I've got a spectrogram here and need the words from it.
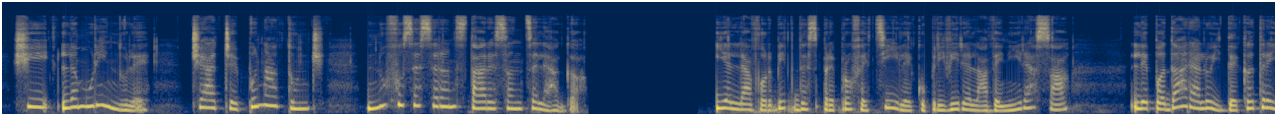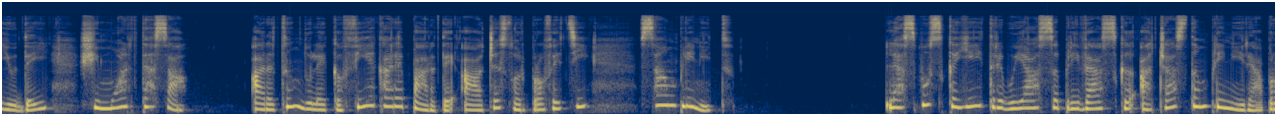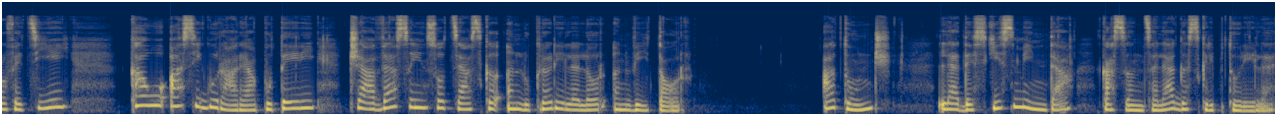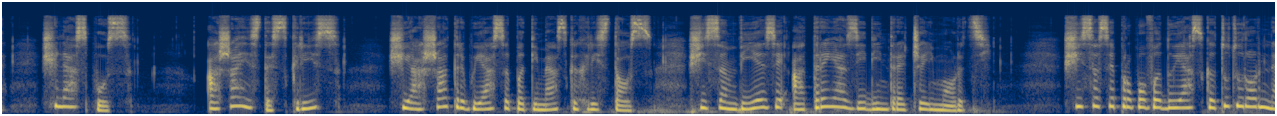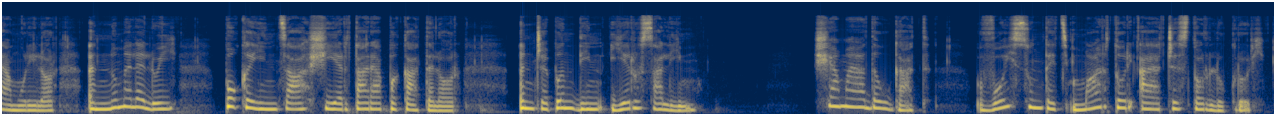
și lămurindu-le ceea ce până atunci nu fusese în stare să înțeleagă. El le-a vorbit despre profețiile cu privire la venirea sa, lepădarea lui de către iudei și moartea sa, arătându-le că fiecare parte a acestor profeții s-a împlinit le-a spus că ei trebuia să privească această împlinire a profeției ca o asigurare a puterii ce avea să însoțească în lucrările lor în viitor. Atunci le-a deschis mintea ca să înțeleagă scripturile și le-a spus, așa este scris și așa trebuia să pătimească Hristos și să învieze a treia zi dintre cei morți – și să se propovăduiască tuturor neamurilor, în numele Lui, pocăința și iertarea păcatelor, începând din Ierusalim. Și a mai adăugat, voi sunteți martori ai acestor lucruri.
